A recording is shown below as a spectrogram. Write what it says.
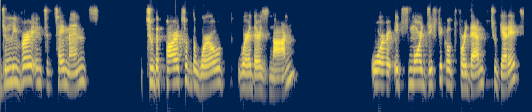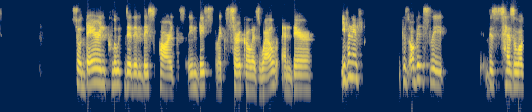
deliver entertainment to the parts of the world where there's none or it's more difficult for them to get it. So they're included in this part in this like circle as well and they're even if because obviously this has a lot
